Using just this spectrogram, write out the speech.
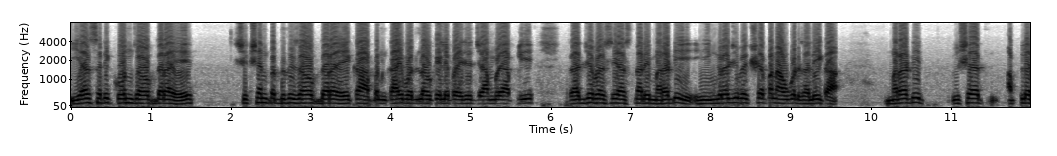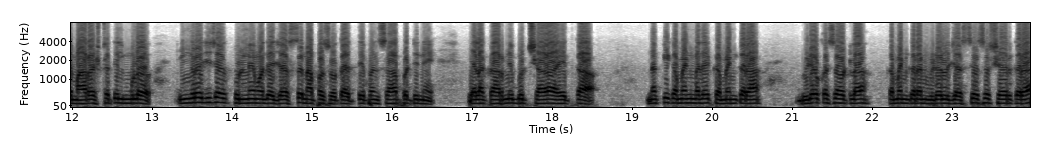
यासाठी कोण जबाबदार आहे? शिक्षण पद्धती जबाबदार आहे का? आपण काय बदलाव केले पाहिजे? ज्यामुळे आपली राज्यभाषी असणारी मराठी ही इंग्रजीपेक्षा पण अवघड झाली का? मराठीत विषयात आपले महाराष्ट्रातील मुलं इंग्रजीच्या तुलनेमध्ये जास्त नापास होत आहेत ते पण सहा पटीने. याला कारणीभूत शाळा आहेत का? नक्की कमेंटमध्ये कमेंट करा. व्हिडिओ कसा वाटला? कमेंट करा आणि व्हिडिओला जास्तीत जास्त शेअर करा.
